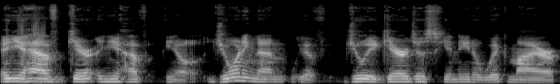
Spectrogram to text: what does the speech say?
and you have Gar- and you have you know joining them we have Julia Goerges, Yanina Wickmayer,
